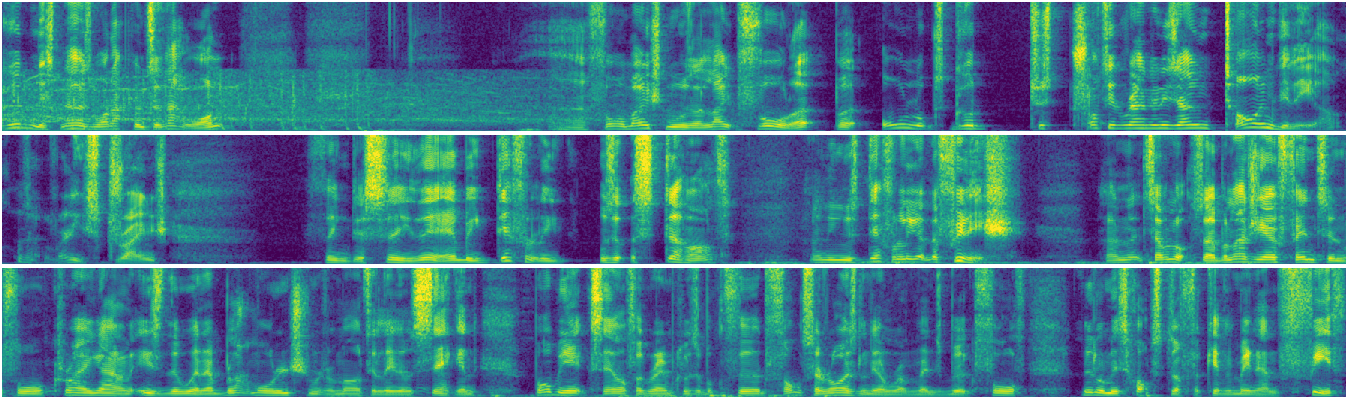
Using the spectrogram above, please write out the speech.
goodness knows what happened to that one. Uh, formation was a late faller, but all looks good. Just trotted round in his own time, did he? Oh, that was a very strange thing to see there. But he definitely was at the start, and he was definitely at the finish. And let's have a look. So Bellagio Fenton for Craig Allen is the winner. Blackmore Instrument for Martin Leland second. Bobby XL for Graham Clutterbuck third. False Horizon Leon Van Rensburg fourth. Little Miss Hot Stuff for Kevin Meehan fifth.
